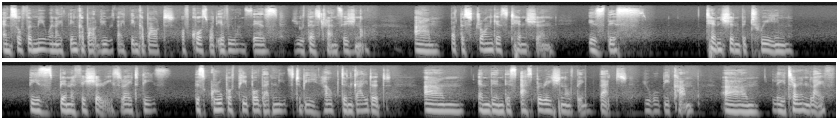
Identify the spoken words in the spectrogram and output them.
and so for me, when I think about youth, I think about, of course, what everyone says youth as transitional. Um, but the strongest tension is this tension between these beneficiaries, right? These this group of people that needs to be helped and guided, um, and then this aspirational thing that you will become um, later in life.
